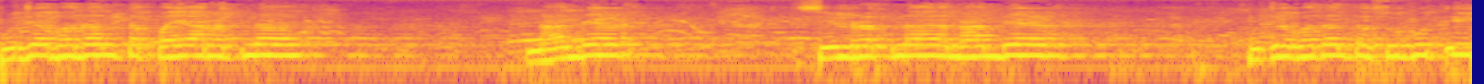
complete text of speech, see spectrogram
पूज्य भदंत पयारत्न नांदेड शिलरत्न नांदेड पूज्य भदंत सुबुती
